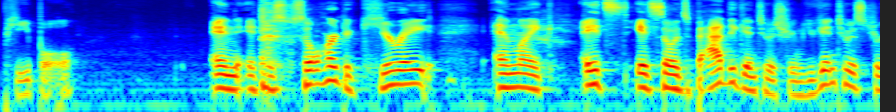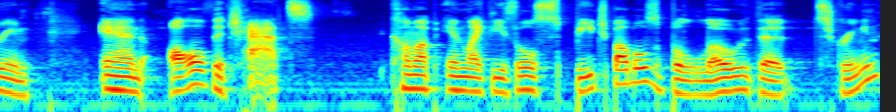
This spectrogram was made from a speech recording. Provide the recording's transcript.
people, and it's just so hard to curate. And like it's it's so it's bad to get into a stream. You get into a stream, and all the chats come up in like these little speech bubbles below the screen.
